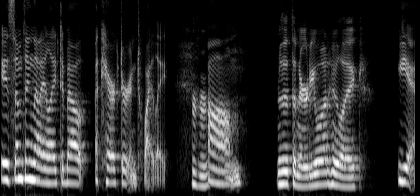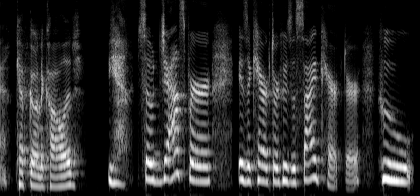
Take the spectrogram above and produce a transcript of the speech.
is something that I liked about a character in Twilight. Mhm. Um, Was it the nerdy one who like yeah, kept going to college? yeah. So Jasper is a character who's a side character who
